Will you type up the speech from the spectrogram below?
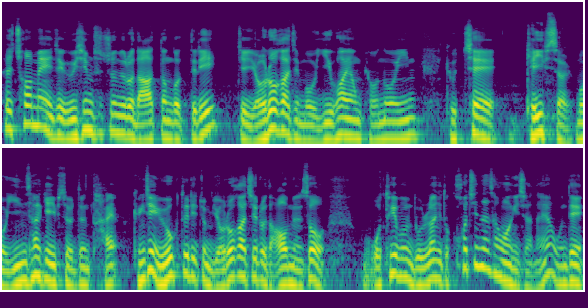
사실 처음에 이제 의심 수준으로 나왔던 것들이 이제 여러 가지 뭐 이화영 변호인 교체 개입설, 뭐 인사 개입설 등 다 굉장히 의혹들이 좀 여러 가지로 나오면서 뭐 어떻게 보면 논란이 더 커지는 상황이잖아요. 근데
